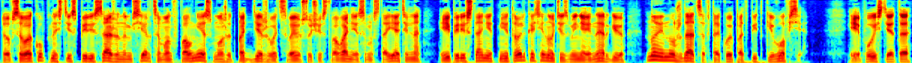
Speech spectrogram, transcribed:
то в совокупности с пересаженным сердцем он вполне сможет поддерживать свое существование самостоятельно и перестанет не только тянуть из меня энергию, но и нуждаться в такой подпитке вовсе. И пусть это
